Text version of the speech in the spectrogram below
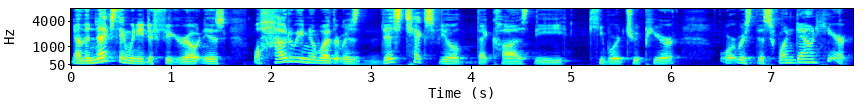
Now the next thing we need to figure out is, well, how do we know whether it was this text field that caused the keyboard to appear, or it was this one down here.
